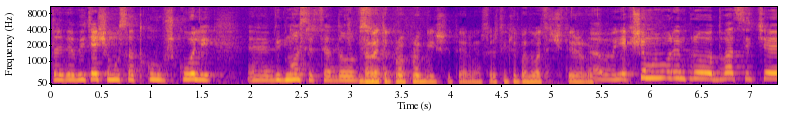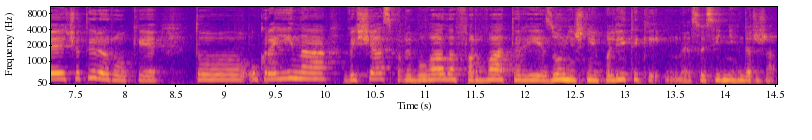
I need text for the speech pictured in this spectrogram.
В дитячому садку в школі е, відносяться до всього. Давайте про, про більший термін, все ж таки по 24 роки. Е, Якщо ми говоримо про 24 роки, то Україна весь час перебувала в фарватері зовнішньої політики сусідніх держав.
